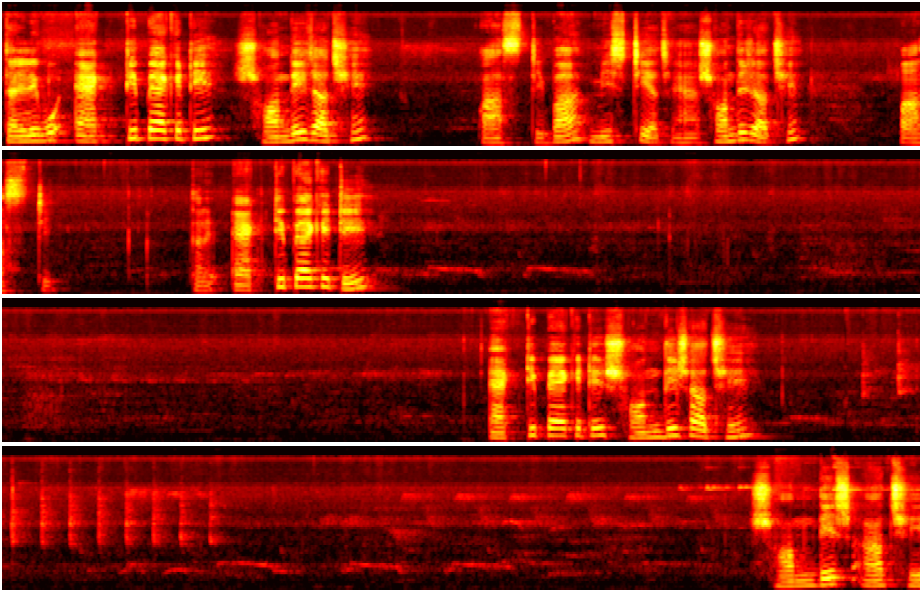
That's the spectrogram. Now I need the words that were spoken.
তাহলে লিখব একটি প্যাকেটে সন্দেশ আছে পাঁচটি বা মিষ্টি আছে হ্যাঁ সন্দেশ আছে পাঁচটি। তাহলে একটি প্যাকেটে একটি প্যাকেটে সন্দেশ আছে সন্দেশ আছে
